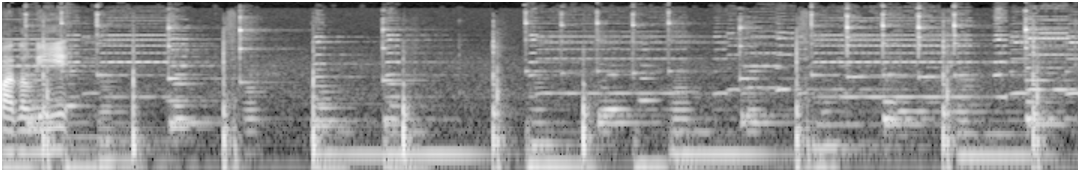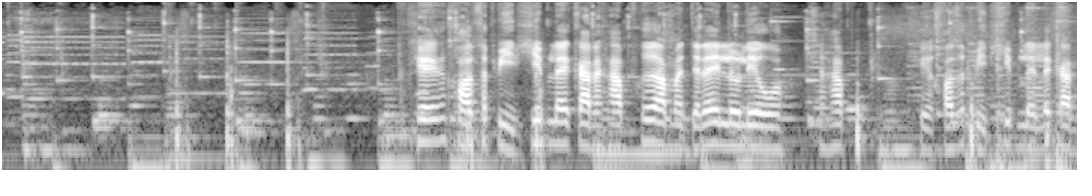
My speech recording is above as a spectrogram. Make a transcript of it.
มาตรงนี้ โอเคขอสปีดคลิปเลยกันนะครับ เพื่อมันจะได้เร็วๆนะครับ โอเคขอสปีดคลิปเลยแล้วกัน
